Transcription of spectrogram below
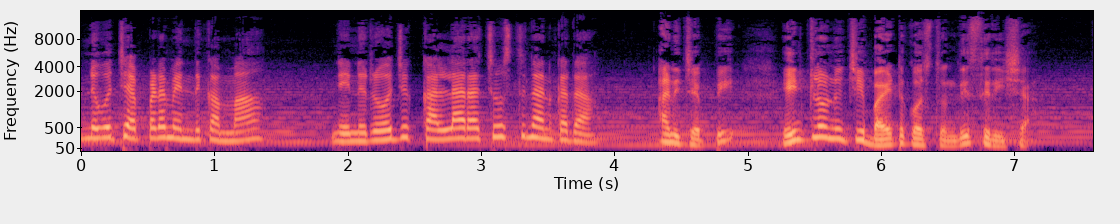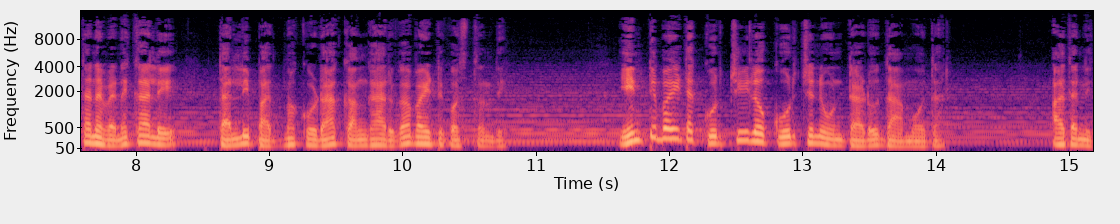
నువ్వు చెప్పడం ఎందుకమ్మా? నేను రోజు కళ్ళారా చూస్తున్నాను కదా. అని చెప్పి ఇంట్లో నుంచి బయటకొస్తుంది శిరీష. తన వెనకాలే తల్లి పద్మ కూడా కంగారుగా బయటకొస్తుంది. ఇంటి బయట కుర్చీలో కూర్చుని ఉంటాడు దామోదర్. అతని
